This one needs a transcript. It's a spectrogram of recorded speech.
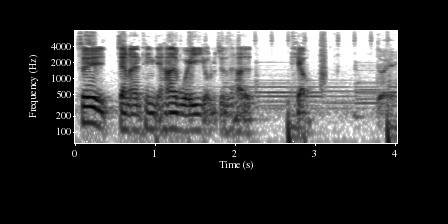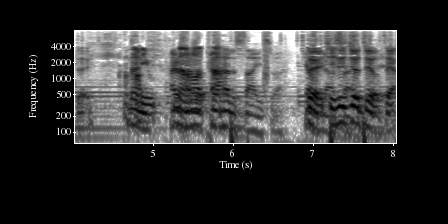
所以讲难听点，他唯一有的就是他的跳。对对，那你然后他他的 size 吧？对，其实就只有这样。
